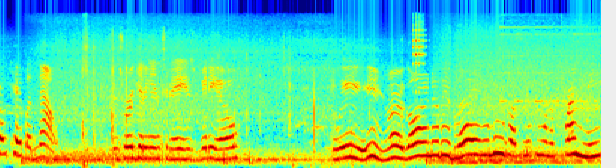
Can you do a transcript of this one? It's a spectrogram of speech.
Okay, but now, since we're getting in today's video, we are going to be playing Among Us. If you want to friend me,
